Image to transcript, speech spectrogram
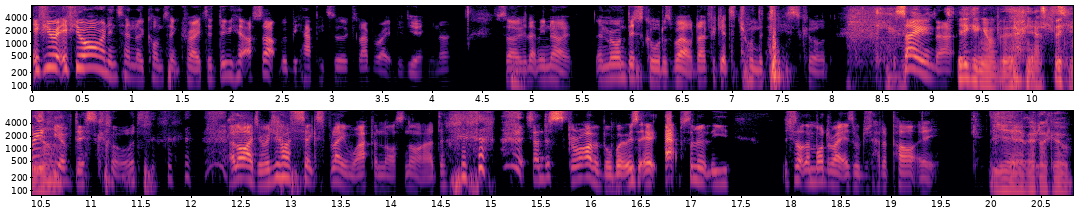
if you're if you are a Nintendo content creator, do hit us up. We'd be happy to collaborate with you. You know, so hmm. let me know. And we're on Discord as well. Don't forget to join the Discord. Saying that, speaking of the yeah, speaking, speaking of... of Discord, Elijah, would you like to explain what happened last night? it's undescribable, but it was absolutely. It's like the moderators all just had a party. Yeah, we had like a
